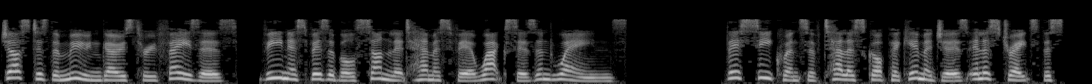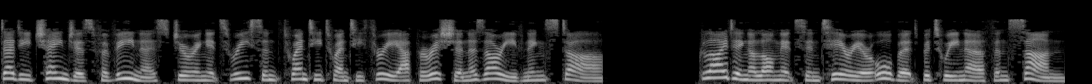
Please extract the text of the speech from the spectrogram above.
Just as the Moon goes through phases, Venus' visible sunlit hemisphere waxes and wanes. This sequence of telescopic images illustrates the steady changes for Venus during its recent 2023 apparition as our evening star. Gliding along its interior orbit between Earth and Sun,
